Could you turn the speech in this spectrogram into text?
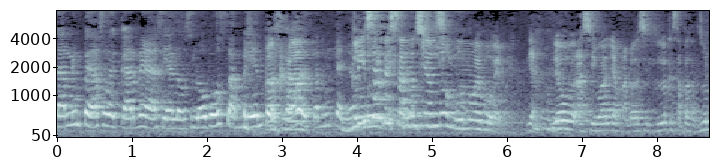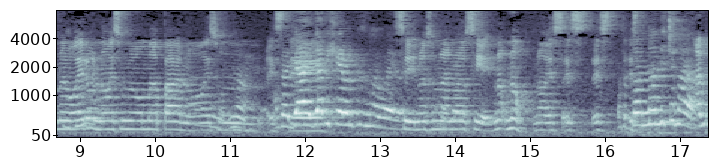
darle un pedazo de carne hacia los lobos hambrientos. ¿no? Está muy cañón. Blizzard está anunciando un nuevo héroe. Ya, yo así voy a llamarlo, así es lo que está pasando. Es un nuevo héroe, no es un nuevo mapa, no es un. No. O sea, este, ya, ya dijeron que es un nuevo héroe. Sí, no es una Ok. nueva. Sí, no, no, no, es. es, es, O sea, es- no, han dicho nada.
